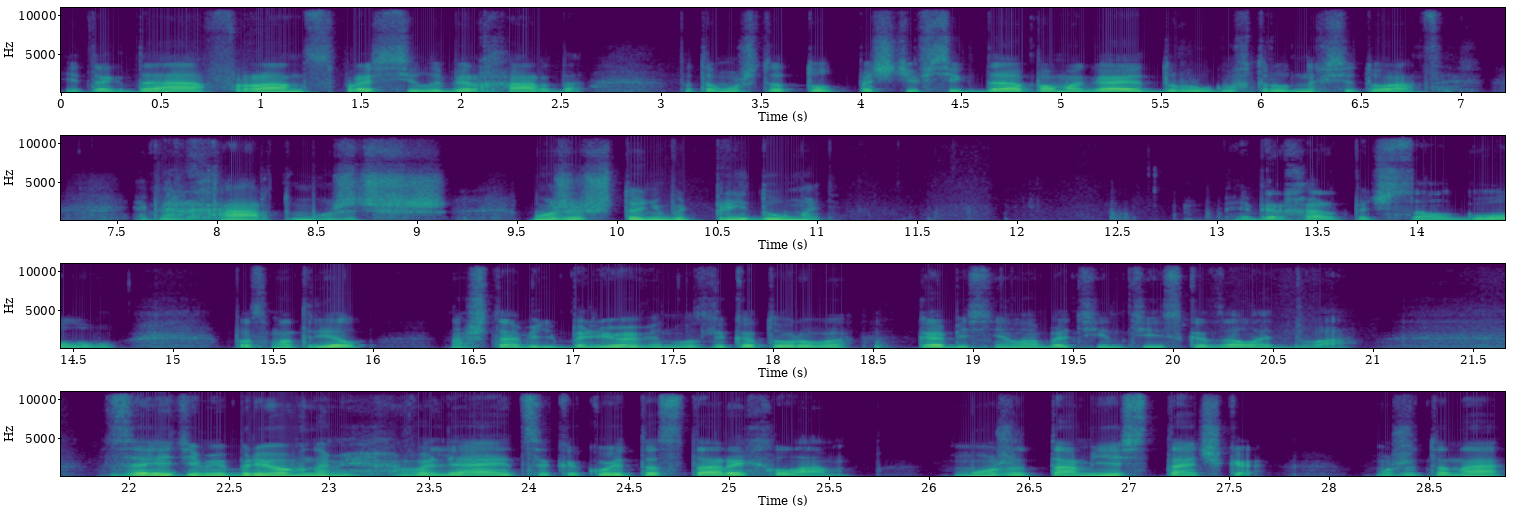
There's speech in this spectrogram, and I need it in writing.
И тогда Франц спросил Эберхарда, потому что тот почти всегда помогает другу в трудных ситуациях. «Эберхард, можешь, можешь что-нибудь придумать?» Эберхард почесал голову, посмотрел на штабель бревен, возле которого Габи сняла ботинки и сказала два. За этими бревнами валяется какой-то старый хлам. Может, там есть тачка? Может, она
